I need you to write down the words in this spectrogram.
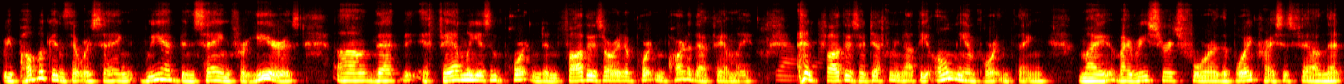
Republicans that were saying, we have been saying for years uh, that family is important and fathers are an important part of that family. Yeah. And fathers are definitely not the only important thing. My, my research for the boy crisis found that.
